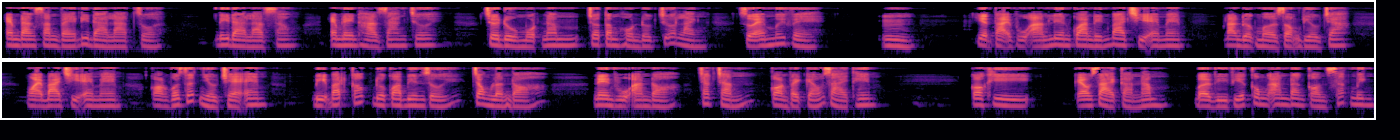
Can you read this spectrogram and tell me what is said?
em đang săn vé đi Đà Lạt rồi. Đi Đà Lạt xong, em lên Hà Giang chơi. Chơi đủ một năm cho tâm hồn được chữa lành, rồi em mới về. Ừ, hiện tại vụ án liên quan đến ba chị em em đang được mở rộng điều tra. Ngoài ba chị em em, còn có rất nhiều trẻ em bị bắt cóc đưa qua biên giới trong lần đó. Nên vụ án đó chắc chắn còn phải kéo dài thêm. Có khi kéo dài cả năm bởi vì phía công an đang còn xác minh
